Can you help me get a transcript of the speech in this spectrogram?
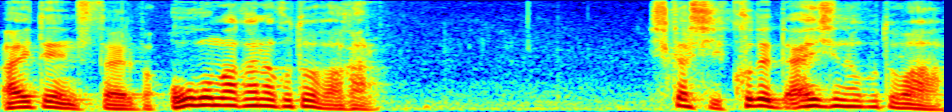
相手に伝えれば大まかなことは分かる。しかしここで大事なことは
